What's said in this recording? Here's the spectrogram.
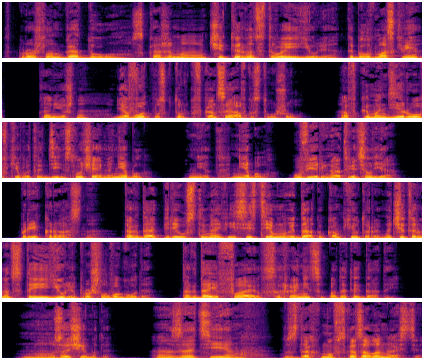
В прошлом году, скажем, 14 июля, ты был в Москве? Конечно. Я в отпуск только в конце августа ушел. А в командировке в этот день случайно не был? Нет, не был, уверенно ответил я. Прекрасно. Тогда переустанови системную дату компьютера на 14 июля прошлого года. Тогда и файл сохранится под этой датой. «Ну, зачем это?» «А затем...» Вздохнув, сказала Настя,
